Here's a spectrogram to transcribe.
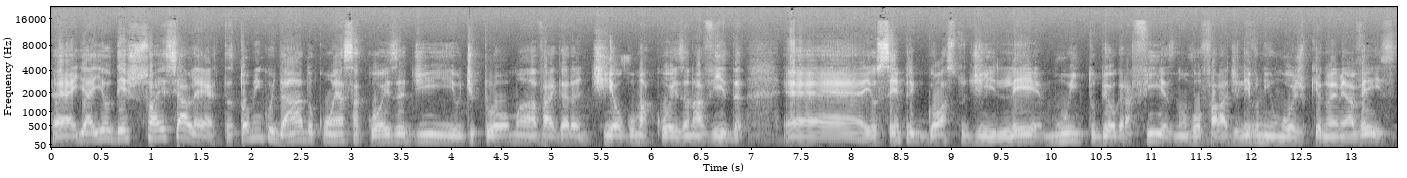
É, e aí eu deixo só esse alerta: tomem cuidado com essa coisa de o diploma vai garantir alguma coisa na vida. É, eu sempre gosto de ler muito biografias, não vou falar de livro nenhum hoje porque não é minha vez,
